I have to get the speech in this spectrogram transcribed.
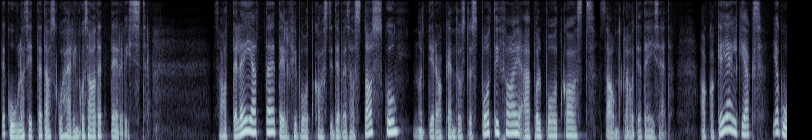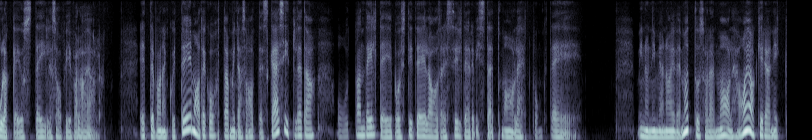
te kuulasite taskuhäälingu saadet Tervist saate leiate Delfi podcastide pesast tasku, nutirakendustest Spotify, Apple Podcasts, SoundCloud ja teised. hakake jälgijaks ja kuulake just teile sobival ajal. ettepanekuid teemade kohta, mida saates käsitleda, ootan teilt e-posti teel aadressil tervist.maaleht.ee. minu nimi on Aive Mõttus, olen Maalehe ajakirjanik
